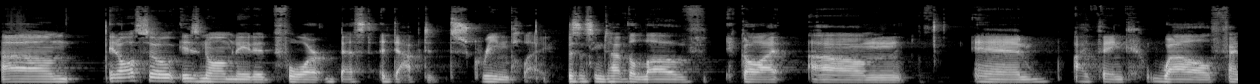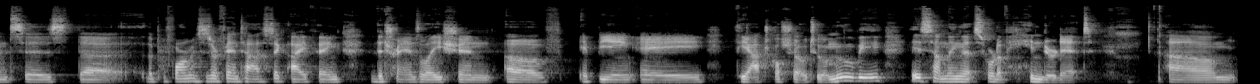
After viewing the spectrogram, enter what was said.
Um, it also is nominated for Best Adapted Screenplay. Doesn't seem to have the love it got, um, and I think while Fences the the performances are fantastic, I think the translation of it being a theatrical show to a movie is something that sort of hindered it. Um,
